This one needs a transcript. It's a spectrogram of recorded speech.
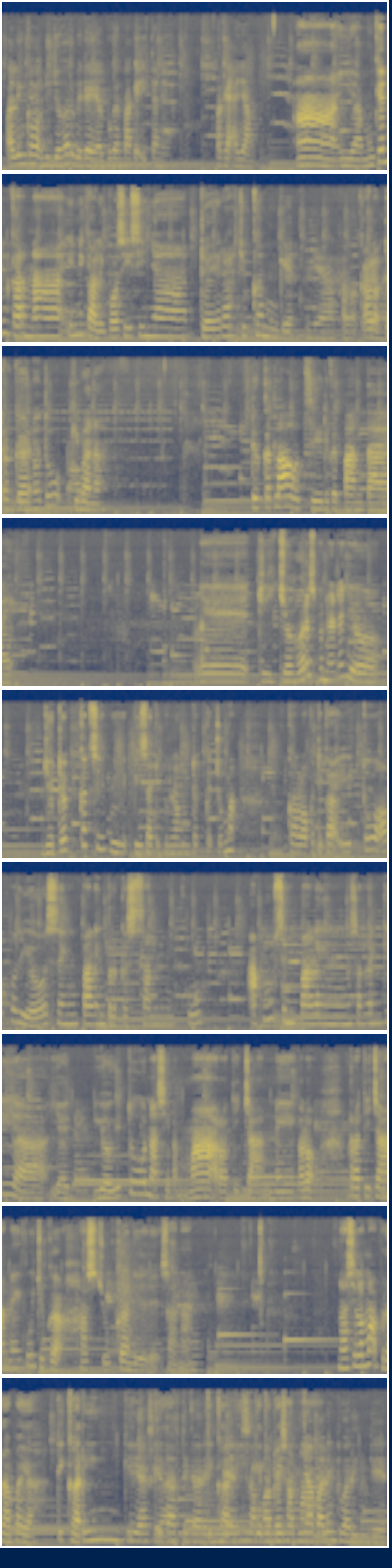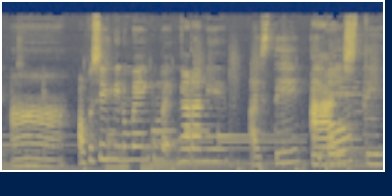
Paling kalau di Johor beda ya bukan pakai ikan ya pakai ayam. Ah iya. Mungkin karena ini kali posisinya daerah juga mungkin. Iya kalau kalau Terengganu tuh gimana? Deket laut sih deket pantai. Le di Johor sebenarnya yo yo deket sih bi- bisa dibilang deket. Cuma kalau ketika itu apa yo sing paling berkesanku aku sing paling sering ki ya ya yo itu nasi lemak roti cane. Kalau roti cane ku juga khas juga di sana. Nasi lemak berapa ya? Tiga ringgit iya sekitar tiga ringgit, Tiga ringgit sama udah minumnya sama. paling dua ringgit. Ah apa sih minumnya aku lek ngarani? Iced tea TO, iced tea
